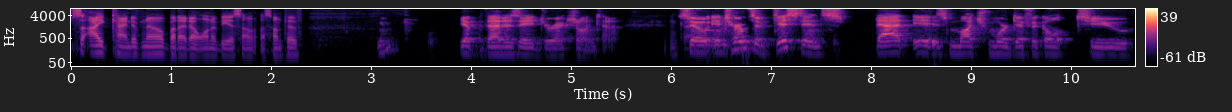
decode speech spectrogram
so I kind of know, but I don't want to be assum- assumptive. Mm-hmm. Yep, that is a directional antenna. Okay. So in terms of distance, that is much more difficult to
